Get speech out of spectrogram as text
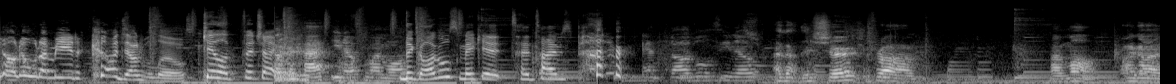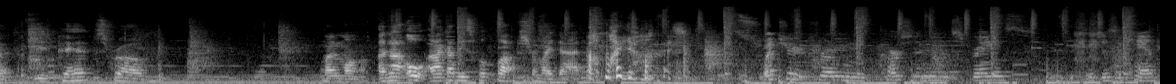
You don't know what I mean, comment down below. Caleb, fit check. Got the hat, you know, for my mom. The goggles make it 10 times better. and goggles, you know. I got this shirt from my mom. I got these pants from my mom. I got oh, and I got these flip flops from my dad. Oh my gosh. Sweatshirt from Carson Springs, which is a camp.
